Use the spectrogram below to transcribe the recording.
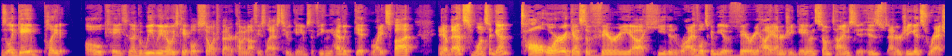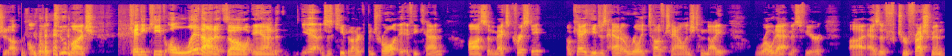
was it like Gabe played okay tonight? But we we know he's capable of so much better coming off these last two games. If he can have a get right spot. And Yep. that's once again tall order against a very uh, heated rival. It's going to be a very high energy game, and sometimes his energy gets ratcheted up a little too much. Can he keep a lid on it though? And yeah, just keep it under control if he can. Awesome, Max Christie. Okay, he just had a really tough challenge tonight. Road atmosphere uh, as a true freshman.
